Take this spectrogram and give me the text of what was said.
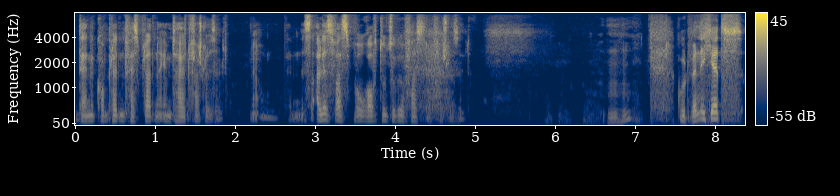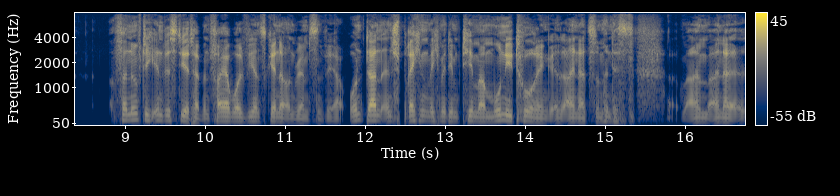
deine kompletten Festplatten eben halt verschlüsselt. Ja, dann ist alles, was, worauf du Zugriff hast, auch verschlüsselt. Mhm. Gut, wenn ich jetzt vernünftig investiert habe in Firewall, Virenscanner und Ransomware und dann entsprechend mich mit dem Thema Monitoring in einer zumindest äh, einer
